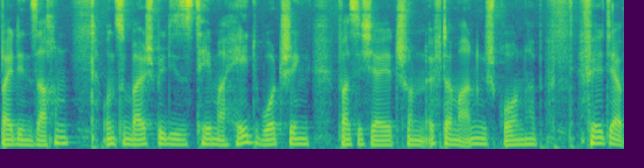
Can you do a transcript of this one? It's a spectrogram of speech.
bei den Sachen. Und zum Beispiel dieses Thema Hate-Watching, was ich ja jetzt schon öfter mal angesprochen habe, fällt ja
